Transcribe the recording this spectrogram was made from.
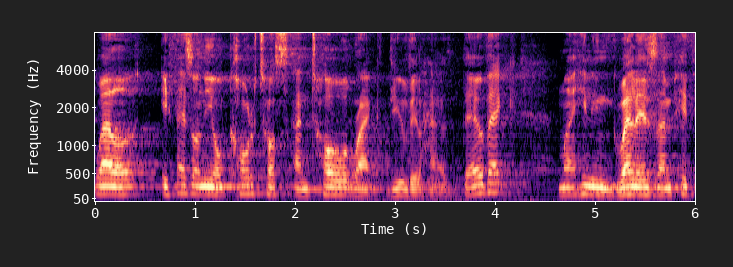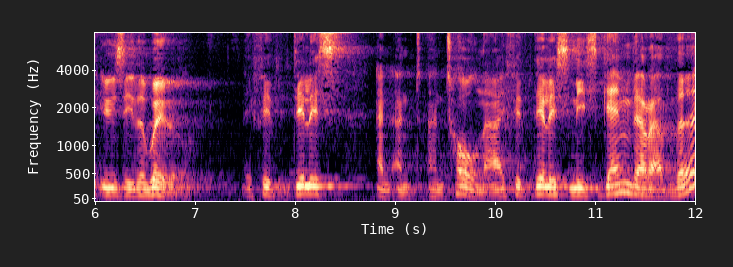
Well, if there's only o cortos and tol rac diwfil ha dewdec, mae Mahilin Gwelles am peth usi the wyl. E ffydd dilys yn, yn, yn tol na, e ffydd dilys mis genfer a ddy,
